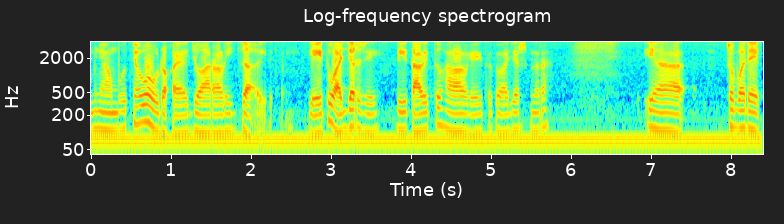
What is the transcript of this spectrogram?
menyambutnya wah udah kayak juara liga gitu kan. Ya itu wajar sih. Di Italia tuh hal, -hal kayak gitu tuh wajar sebenarnya. Ya coba deh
